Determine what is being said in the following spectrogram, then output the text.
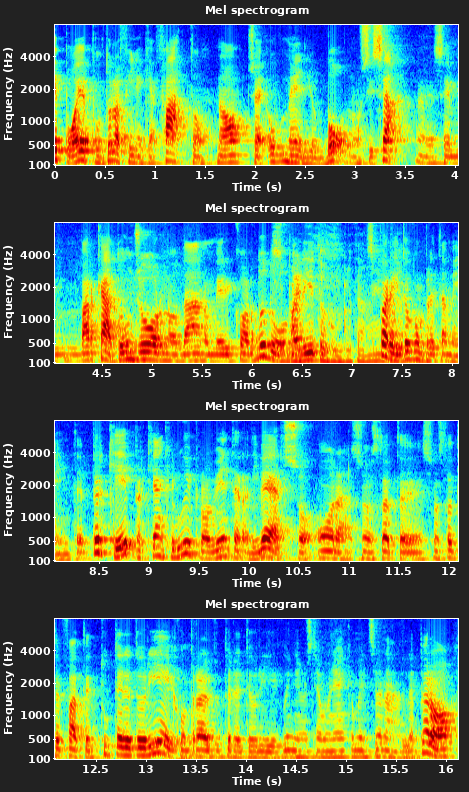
E poi appunto la fine che ha fatto, no? Cioè, o meglio, boh, non si sa, eh, si è imbarcato un giorno da non mi ricordo dove. Sparito completamente. Sparito completamente. Perché? Perché anche lui probabilmente era diverso. Ora sono state, sono state fatte tutte le teorie e il contrario di tutte le teorie, quindi non stiamo neanche a menzionarle. Però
